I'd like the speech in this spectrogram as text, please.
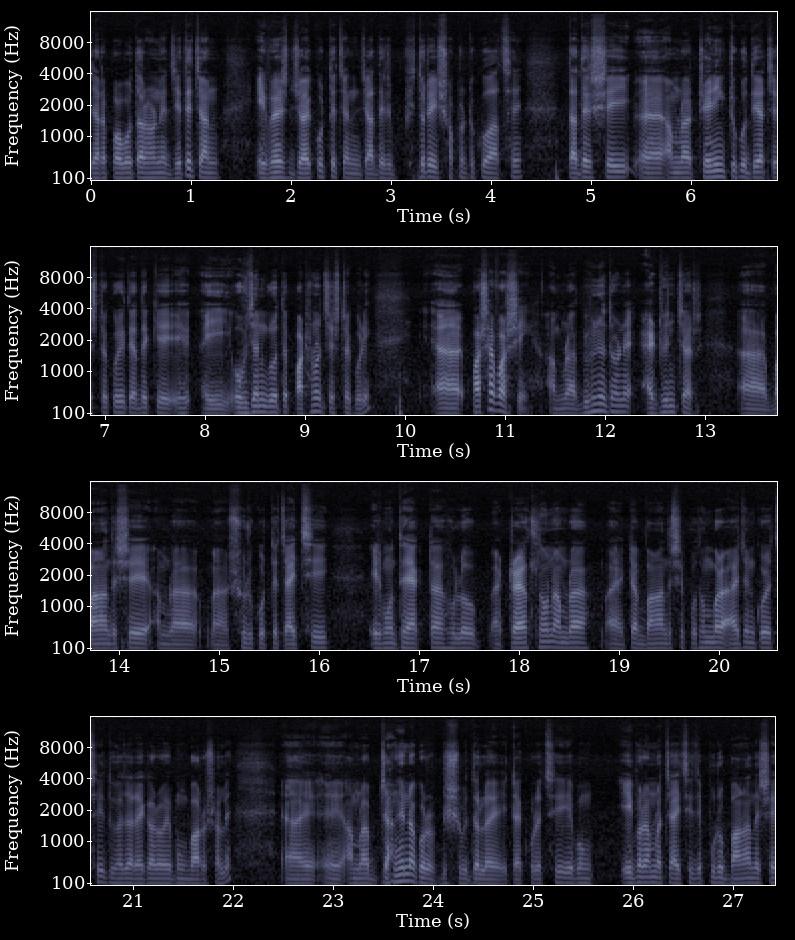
যারা পর্বতারোহণে যেতে চান এভারেস্ট জয় করতে চান, যাদের ভিতরে এই স্বপ্নটুকু আছে, তাদের সেই আমরা ট্রেনিংটুকু দেওয়ার চেষ্টা করি, তাদেরকে এই অভিযানগুলোতে পাঠানোর চেষ্টা করি। পাশাপাশি আমরা বিভিন্ন ধরনের অ্যাডভেঞ্চার বাংলাদেশে আমরা শুরু করতে চাইছি। এর মধ্যে একটা হলো ট্রায়াথলন আমরা এটা বাংলাদেশে প্রথমবার আয়োজন করেছি দু এবং বারো সালে। আমরা জাহাঙ্গীরনগর বিশ্ববিদ্যালয়ে এটা করেছি এবং এইবার আমরা চাইছি যে পুরো বাংলাদেশে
